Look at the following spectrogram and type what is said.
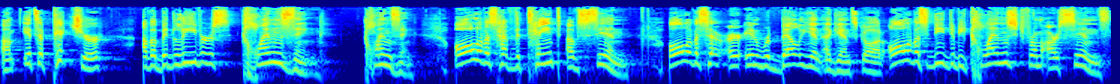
um, it's a picture of a believer's cleansing. Cleansing. All of us have the taint of sin. All of us are in rebellion against God. All of us need to be cleansed from our sins.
